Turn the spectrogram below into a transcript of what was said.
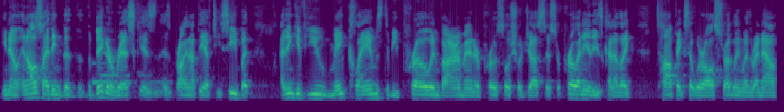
you know, and also I think the, the, the bigger risk is, is probably not the FTC, but I think if you make claims to be pro environment or pro social justice or pro any of these kind of like topics that we're all struggling with right now,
